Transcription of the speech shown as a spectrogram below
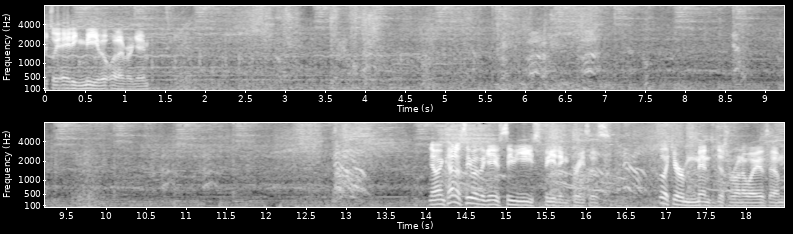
Actually aiding me, but whatever, game. You know, I can kind of see why they gave Sima Yi speed increases. I feel like you're meant to just run away with him.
